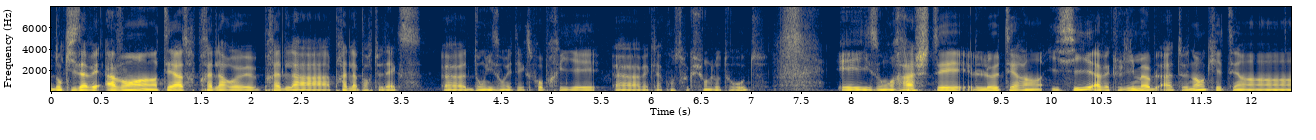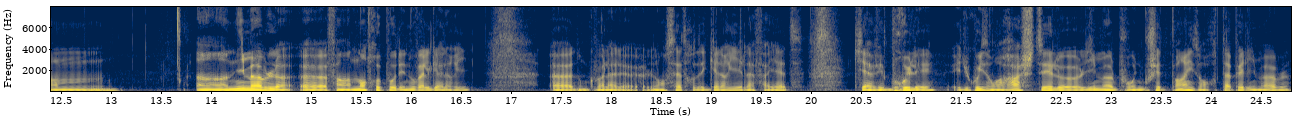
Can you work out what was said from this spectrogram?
donc ils avaient avant un théâtre près de la, près de la, près de la porte d'Aix, dont ils ont été expropriés avec la construction de l'autoroute. Et ils ont racheté le terrain ici avec l'immeuble attenant qui était un, un immeuble, euh, enfin un entrepôt des nouvelles galeries. euh, donc voilà l'ancêtre des Galeries et Lafayette, qui avait brûlé. Et du coup, ils ont racheté le- l'immeuble pour une bouchée de pain. Ils ont retapé l'immeuble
